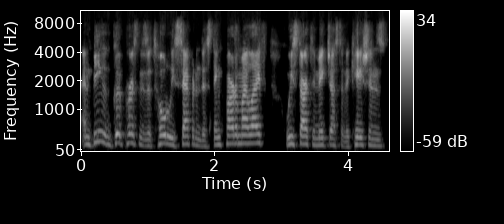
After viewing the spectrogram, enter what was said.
and being a good person is a totally separate and distinct part of my life, we start to make justifications.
